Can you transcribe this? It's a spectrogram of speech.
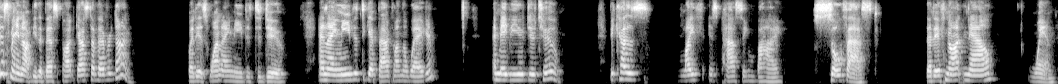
This may not be the best podcast I've ever done, but it's one I needed to do. And I needed to get back on the wagon. And maybe you do too, because life is passing by so fast that if not now, when?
